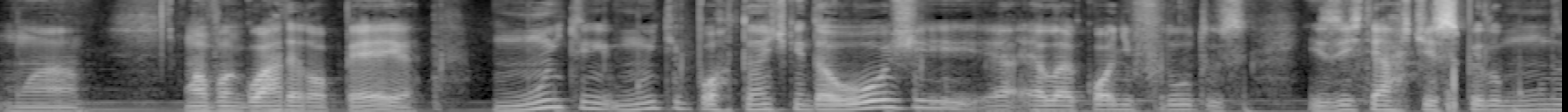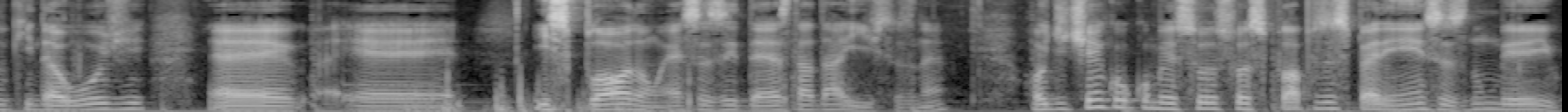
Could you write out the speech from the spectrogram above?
uma, uma vanguarda europeia muito, muito importante que ainda hoje ela colhe frutos. Existem artistas pelo mundo que ainda hoje é, é, exploram essas ideias dadaístas. Né? Rodchenko começou suas próprias experiências no meio,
